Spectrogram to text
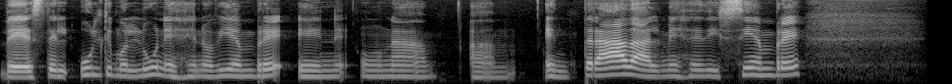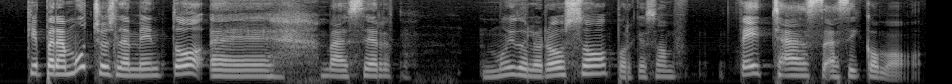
de este último lunes de noviembre en una am, entrada al mes de diciembre que para muchos, lamento, eh, va a ser muy doloroso porque son fechas así como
